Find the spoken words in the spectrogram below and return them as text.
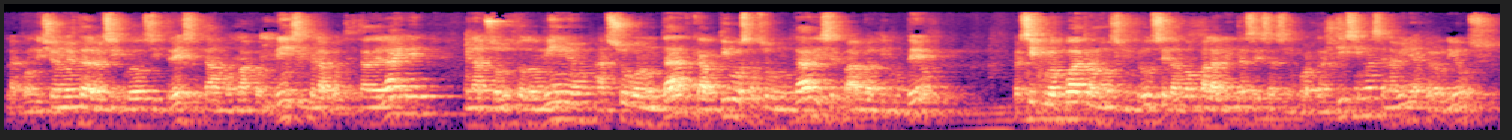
la condición nuestra del versículo 2 y 3, estábamos bajo el príncipe, la potestad del aire, en absoluto dominio a su voluntad, cautivos a su voluntad, dice Pablo a Timoteo. Versículo 4 nos introduce las dos palabritas esas importantísimas en la Biblia, pero Dios,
